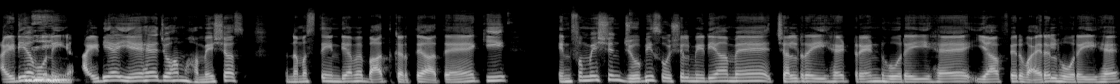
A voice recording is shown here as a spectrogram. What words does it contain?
आइडिया वो नहीं है। आइडिया ये है जो हम हमेशा नमस्ते इंडिया में बात करते आते हैं कि इंफॉर्मेशन जो भी सोशल मीडिया में चल रही है ट्रेंड हो रही है या फिर वायरल हो रही है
